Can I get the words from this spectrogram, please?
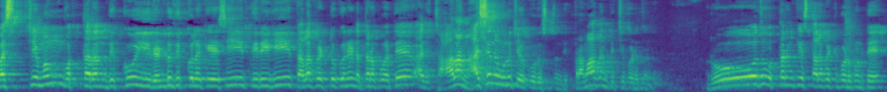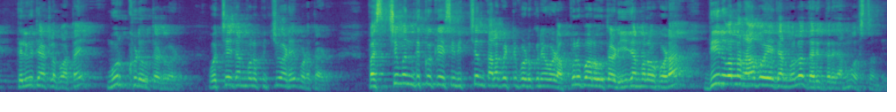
పశ్చిమం ఉత్తరం దిక్కు ఈ రెండు దిక్కులకేసి తిరిగి తల పెట్టుకుని నిద్రపోతే అది చాలా నాశనమును చేకూరుస్తుంది ప్రమాదం తెచ్చిపెడుతుంది. రోజు ఉత్తరంకి తల పెట్టి పడుకుంటే తెలివితేటలు పోతాయి మూర్ఖుడవుతాడు వాడు. వచ్చే జన్మలో పిచ్చివాడే పడతాడు. పశ్చిమం దిక్కుకేసి నిత్యం తలపెట్టి పడుకునేవాడు అప్పుల పాలవుతాడు ఈ జన్మలో కూడా దీనివల్ల రాబోయే జన్మలో దరిద్ర జన్మ వస్తుంది.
